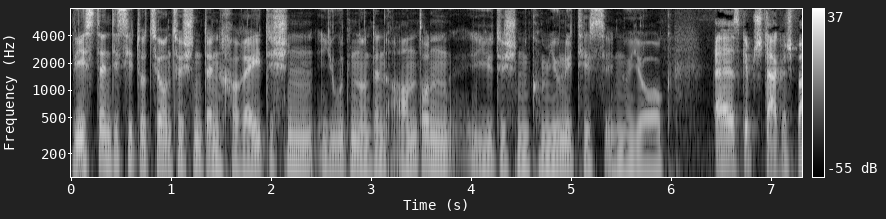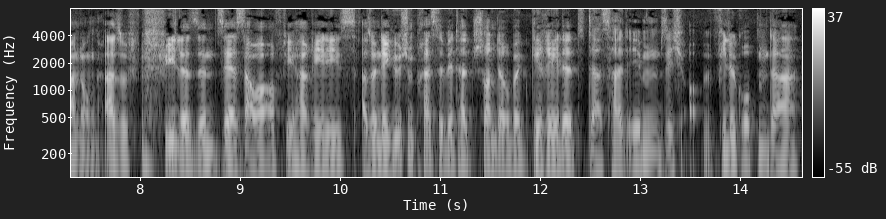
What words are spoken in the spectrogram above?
Wie ist denn die Situation zwischen den charedischen Juden und den anderen jüdischen Communities in New York? Äh, es gibt starke Spannung. Also viele sind sehr sauer auf die Haredis. Also in der jüdischen Presse wird halt schon darüber geredet, dass halt eben sich viele Gruppen da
